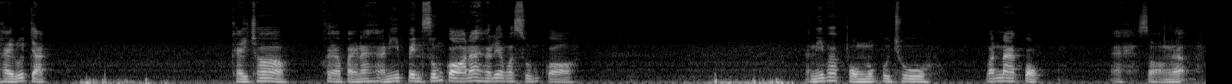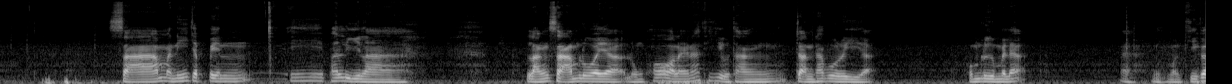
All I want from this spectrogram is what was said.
ใครรู้จัก ใครชอบค่อยเอาไปนะ อันนี้เป็นซุ้มกอนะเขาเรียกว่าซุ้มกอ อันนี้พระผงหลวงปู่ชู วัดนาปกอะสองแล้วสามอันนี้จะเป็นเอ๊พระลีลา หลังสามรวยอะหลวงพ่ออะไรนะ ที่อยู่ทางจันทบุรีอะผมลืมไปแล้วอะนี่บางทีก็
